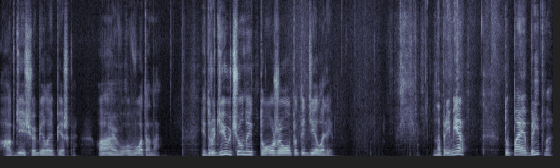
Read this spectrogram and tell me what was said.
А где еще белая пешка? А, вот она. И другие ученые тоже опыты делали. Например, тупая бритва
